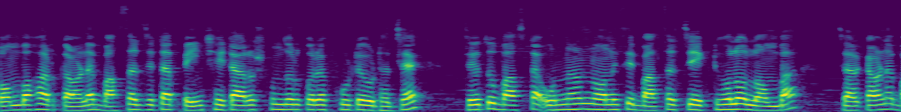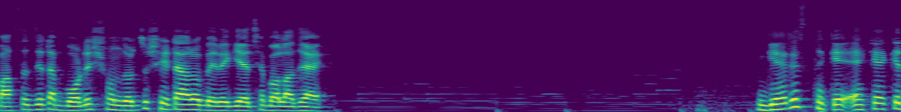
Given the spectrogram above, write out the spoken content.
লম্বা হওয়ার কারণে বাসের যেটা পেইন্ট সেটা আরও সুন্দর করে ফুটে উঠেছে। যেহেতু বাসটা অন্যান্য এসি বাসের চেয়ে একটু হলেও লম্বা, যার কারণে বাসের যেটা বডির সৌন্দর্য সেটা আরও বেড়ে গিয়েছে বলা যায়। গ্যারেজ থেকে একে একে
